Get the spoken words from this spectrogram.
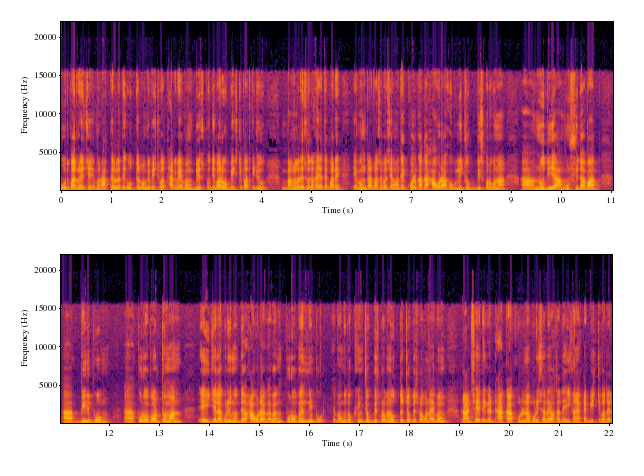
বুধবার রয়েছে এবং রাত্রেবেলা থেকে উত্তরবঙ্গে বৃষ্টিপাত থাকবে এবং বৃহস্পতিবারও বৃষ্টিপাত কিছু বাংলাদেশেও দেখা যেতে পারে এবং তার পাশাপাশি আমাদের কলকাতা, হাওড়া, হুগলি, চব্বিশ পরগনা নদিয়া, মুর্শিদাবাদ বীরভূম পূর্ব বর্ধমান, এই জেলাগুলির মধ্যে হাওড়া এবং পূর্ব মেদিনীপুর এবং দক্ষিণ চব্বিশ পরগনা, উত্তর চব্বিশ পরগনা এবং রাজশাহী থেকে ঢাকা, খুলনা, বরিশালে অর্থাৎ এইখানে একটা বৃষ্টিপাতের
